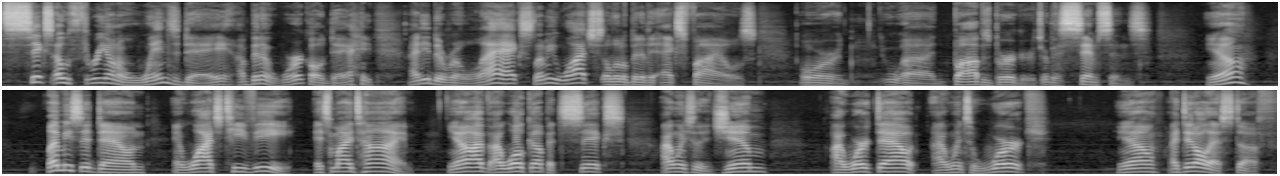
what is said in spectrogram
603 on a wednesday i've been at work all day I, I need to relax let me watch a little bit of the x-files or uh, Bob's Burgers or The Simpsons. You know? Let me sit down and watch TV. It's my time. You know, I've, I woke up at 6. I went to the gym. I worked out. I went to work. You know, I did all that stuff.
